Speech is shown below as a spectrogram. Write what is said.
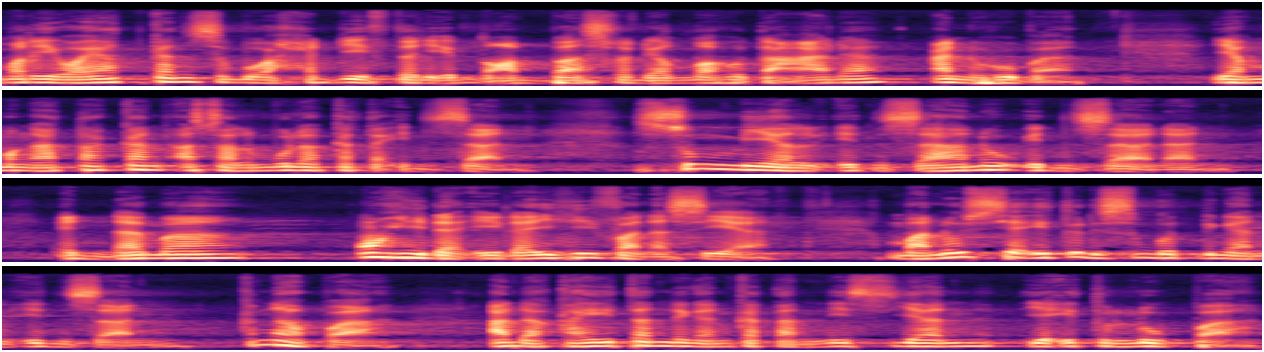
meriwayatkan sebuah hadis dari Ibnu Abbas radhiyallahu taala anhuba yang mengatakan asal mula kata insan. Summiyal insanu insanan. Innama ohida ilaihi fanasia. Manusia itu disebut dengan insan. Kenapa? Ada kaitan dengan kata nisyan yaitu lupa.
